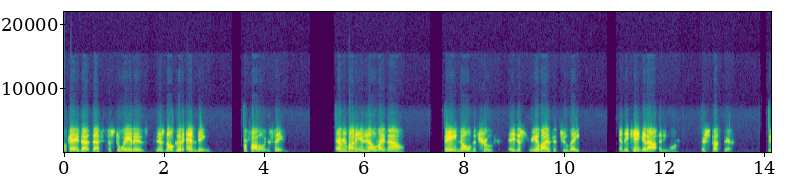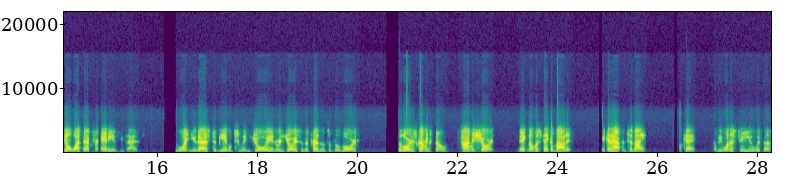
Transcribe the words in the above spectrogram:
Okay, that that's just the way it is. There's no good ending for following Satan. Everybody in hell right now, they know the truth. They just realized it too late, and they can't get out anymore. They're stuck there. We don't want that for any of you guys. We want you guys to be able to enjoy and rejoice in the presence of the Lord. The Lord is coming soon. Time is short. Make no mistake about it. It could happen tonight. Okay? And we want to see you with us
